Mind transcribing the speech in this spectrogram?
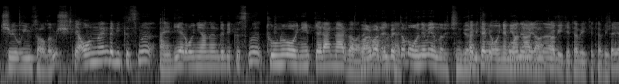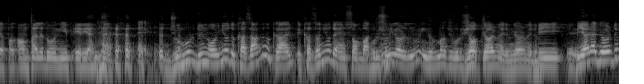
Çime uyum sağlamış. Ya onların da bir kısmı hani diğer oynayanların da bir kısmı turnuva oynayıp gelenler de var. Var Hani var elbette evet. ama oynamayanlar için diyorum. Tabii tabii Çoğu oynamayanlar da var. Tabii ki tabii ki tabii. Şey yapan Antalya'da oynayıp eriyenler. E, Cumhur dün oynuyordu. Kazandı mı? Galip kazanıyordu en son baktım. Vuruşunu gördün mü? İnanılmaz bir vuruş Yok yaptı. görmedim görmedim. Bir, Bir, e, ara gördüm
